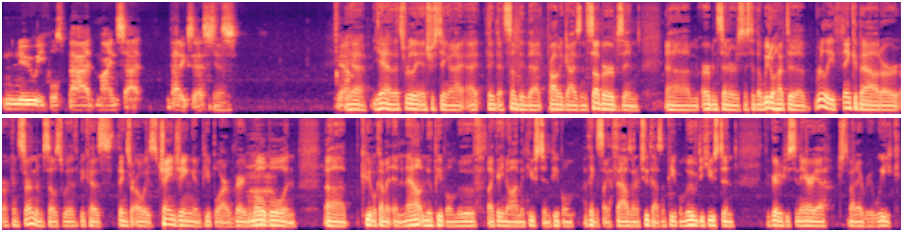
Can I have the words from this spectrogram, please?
new equals bad mindset that exists yeah. Yeah, yeah, that's really interesting, and I, I, think that's something that probably guys in suburbs and um, urban centers that we don't have to really think about or, or, concern themselves with because things are always changing and people are very mm. mobile and uh, people come in and out, new people move. Like you know, I'm in Houston. People, I think it's like a thousand or two thousand people move to Houston, the greater Houston area, just about every week.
